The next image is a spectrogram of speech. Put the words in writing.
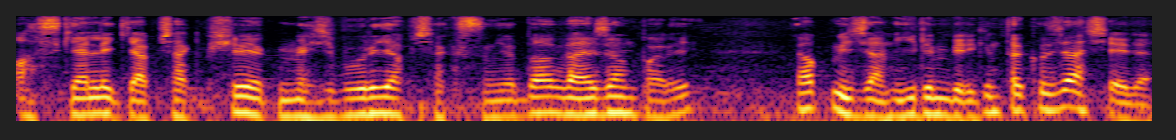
askerlik yapacak bir şey yok. Mecburi yapacaksın ya da vereceksin parayı. Yapmayacaksın. 21 gün takılacaksın şeyde.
